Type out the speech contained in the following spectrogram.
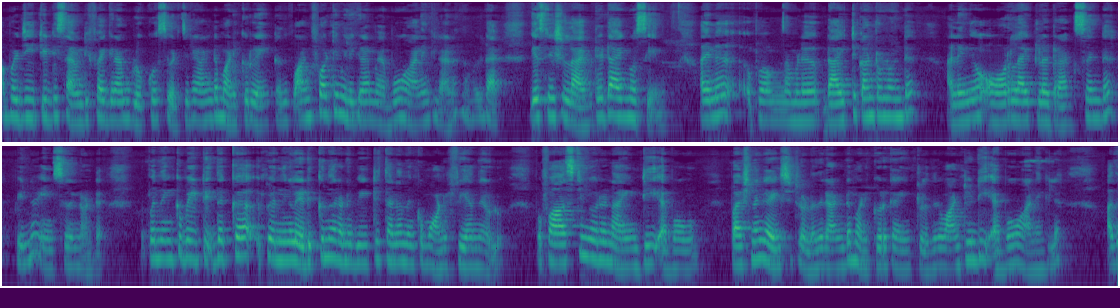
അപ്പോൾ G T T seventy five gram glucose വെച്ചിട്ട് രണ്ട് മണിക്കൂർ കഴിഞ്ഞിട്ട് അത് വൺ ഫോർട്ടി മില്ലിഗ്രാം എബോ ആണെങ്കിലാണ് നമ്മൾ ഗസ്റ്റേഷൻ ഡയബറ്റി ഡയഗ്നോസ് ചെയ്യുന്നത്. അതിന് ഇപ്പം നമ്മൾ ഡയറ്റ് കൺട്രോൾ ഉണ്ട്. അല്ലെങ്കിൽ ഓറലായിട്ടുള്ള ഡ്രഗ്സ് ഉണ്ട് പിന്നെ ഇൻസുലിൻ ഉണ്ട്. അപ്പോൾ നിങ്ങൾക്ക് വീട്ടിൽ ഇതൊക്കെ ഇപ്പോൾ നിങ്ങൾ എടുക്കുന്നവരാണ് വീട്ടിൽ തന്നെ നിങ്ങൾക്ക് മോണിറ്റർ ചെയ്യാവുന്നേ ഉള്ളൂ. അപ്പോൾ ഫാസ്റ്റിംഗ് ഒരു നയന്റി എബോവും ഭക്ഷണം കഴിച്ചിട്ടുള്ളത് രണ്ട് മണിക്കൂർ കഴിഞ്ഞിട്ടുള്ളത് വൺ ട്വന്റി എബോവ് ആണെങ്കിൽ അത്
